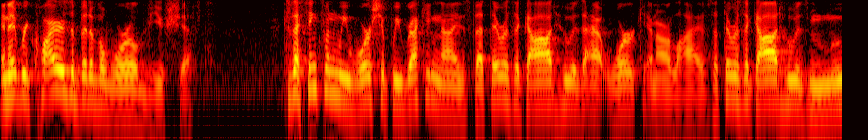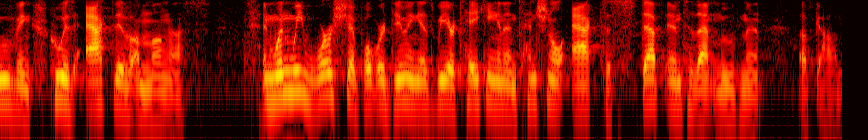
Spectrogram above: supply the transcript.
And it requires a bit of a worldview shift. Because I think when we worship, we recognize that there is a God who is at work in our lives, that there is a God who is moving, who is active among us. And when we worship, what we're doing is we are taking an intentional act to step into that movement of God.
